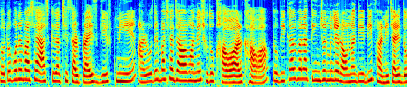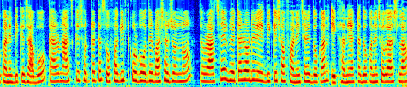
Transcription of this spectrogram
ছোট বোনের বাসায় আজকে যাচ্ছি সারপ্রাইজ গিফট নিয়ে। আর ওদের বাসায় যাওয়া মানে শুধু খাওয়া আর খাওয়া। তো বিকালবেলা তিনজন মিলে রওনা দিয়ে দিই ফার্নিচারের দোকানের দিকে যাব। কারণ আজকে ছোট্ট একটা সোফা গিফট করব ওদের বাসার জন্য। তো রাজশাহী গ্রেটার রোডের এইদিকে সব ফার্নিচারের দোকান, এখানে একটা দোকানে চলে আসলাম।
